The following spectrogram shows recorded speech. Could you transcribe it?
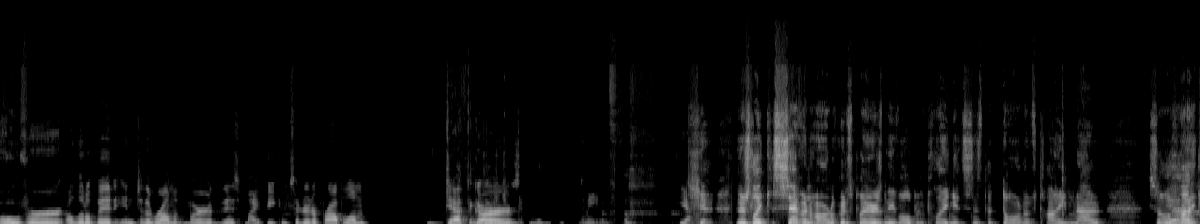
over a little bit into the realm of where this might be considered a problem death guard Many of them. Yeah. Yeah. There's like seven Harlequins players, and they've all been playing it since the dawn of time now. So Yeah. like,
